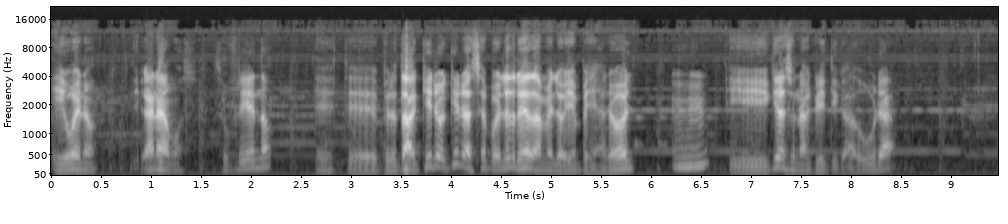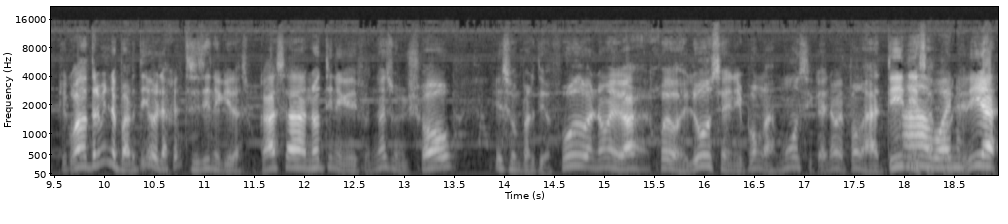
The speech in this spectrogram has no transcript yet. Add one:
Y bueno, ganamos, sufriendo. Este, pero está, quiero, quiero hacer, porque el otro día también lo vi en Peñarol. Y quiero hacer una crítica dura. Que cuando termine el partido la gente se tiene que ir a su casa, no tiene que disfrutar, no es un show, es un partido de fútbol, no me hagas juegos de luces, ni pongas música, y no me pongas a ti, ni Ah, esas bueno. porquerías.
